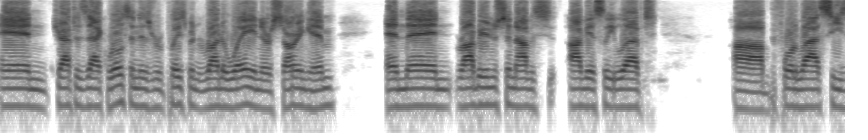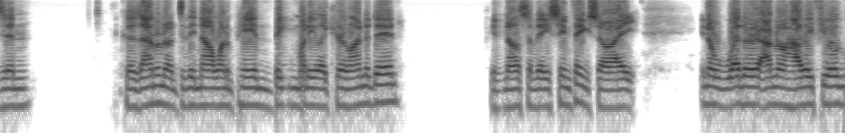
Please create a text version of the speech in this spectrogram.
and drafted Zach Wilson, his replacement, right away, and they're starting him. And then Robbie Anderson obviously, obviously left uh, before last season because I don't know, do they not want to pay him big money like Carolina did? You know, so they same thing. So I, you know, whether I don't know how they feel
